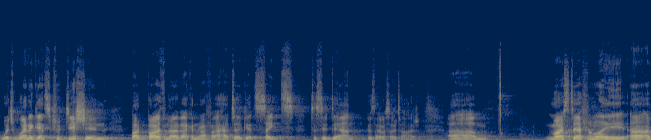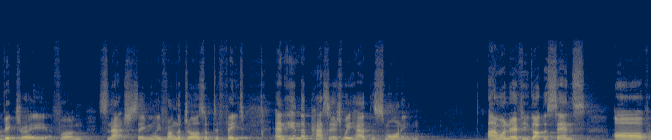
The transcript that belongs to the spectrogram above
which went against tradition, but both Novak and Rafa had to get seats to sit down because they were so tired. Um, most definitely uh, a victory from Snatch, seemingly from the jaws of defeat. And in the passage we had this morning, I wonder if you got the sense of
